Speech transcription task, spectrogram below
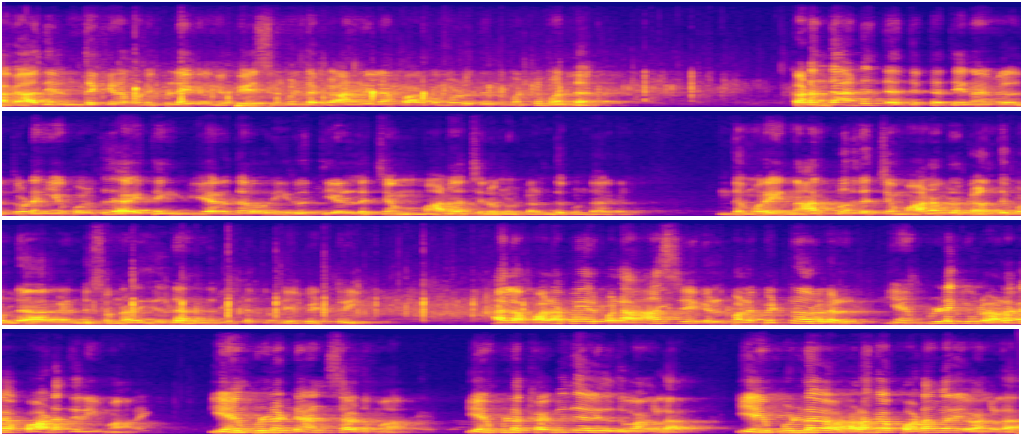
ஆக அதில் இன்றைக்கு நம்முடைய பிள்ளைகள் இங்கே பேசும்போது இந்த காணொலியெல்லாம் பார்க்கும் பொழுது இது மட்டுமல்ல. கடந்த ஆண்டு இந்த திட்டத்தை நாங்கள் தொடங்கிய பொழுது ஐ திங்க் ஏறத்தாழ ஒரு இருபத்தி ஏழு லட்சம் மாணவ செல்வங்கள் கலந்து கொண்டார்கள். இந்த முறை நாற்பது லட்சம் மாணவர்கள் கலந்து கொண்டார்கள் என்று சொன்னால் இதுதான் இந்த திட்டத்தினுடைய வெற்றி. அதுல பல பேர் பல ஆசிரியர்கள் பல பெற்றோர்கள் என் பிள்ளைக்கு இவ்வளவு அழகா பாட தெரியுமா? என் பிள்ளை டான்ஸ் ஆடுமா? என் பிள்ளை கவிதை எழுதுவாங்களா? என் பிள்ளை அழகா படம் வரைவாங்களா?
